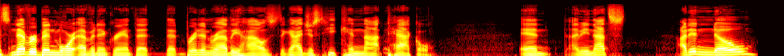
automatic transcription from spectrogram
it's never been more evident, Grant, that that Brendan Radley Hiles, the guy just he cannot tackle. And I mean that's I didn't know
